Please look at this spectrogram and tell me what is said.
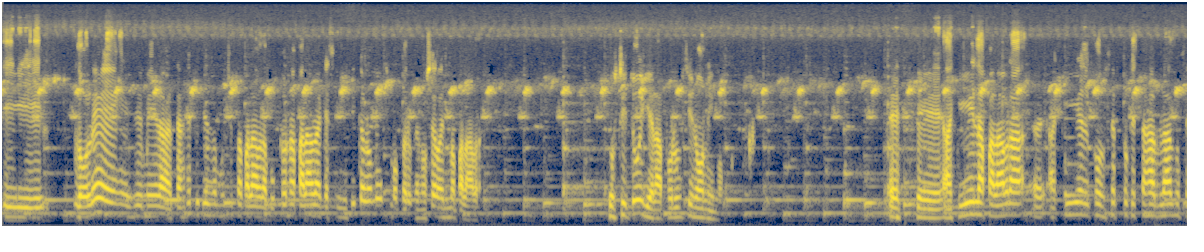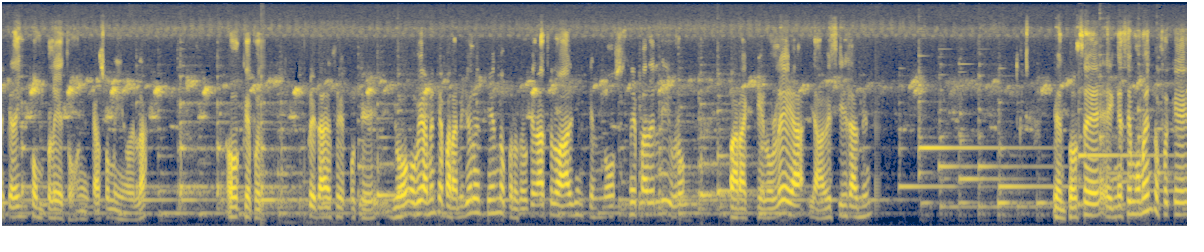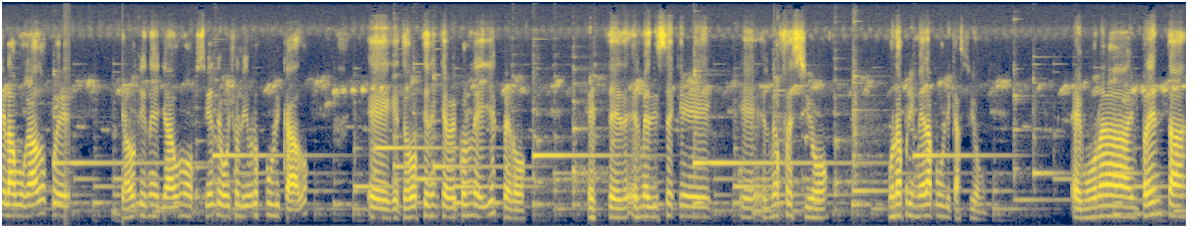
y lo leen y dicen, mira, estás repitiendo mucho esta palabra, busca una palabra que significa lo mismo, pero que no sea la misma palabra. Sustitúyela por un sinónimo. Este, aquí la palabra, eh, aquí el concepto que estás hablando se queda incompleto, en el caso mío, ¿verdad? Ok, pues porque yo obviamente para mí yo lo entiendo, pero tengo que dárselo a alguien que no sepa del libro para que lo lea y a ver si realmente... entonces en ese momento fue que el abogado pues ya lo tiene ya unos 7 o 8 libros publicados, eh, que todos tienen que ver con leyes, pero este, él me dice que él me ofreció una primera publicación en una imprenta,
